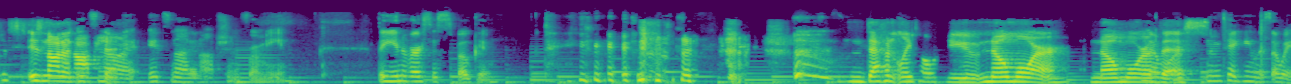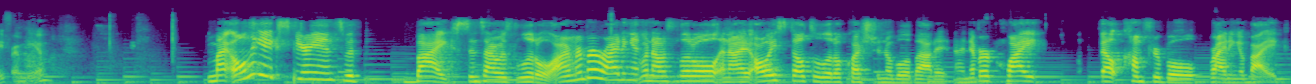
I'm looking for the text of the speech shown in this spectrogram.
just is not an option. not. It's not an option for me. The universe has spoken. Definitely told you no more, no more No of this. I'm taking this away from you. My only experience with bikes since I was little, I remember riding it when I was little, and I always felt a little questionable about it. I never quite felt comfortable riding a bike.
